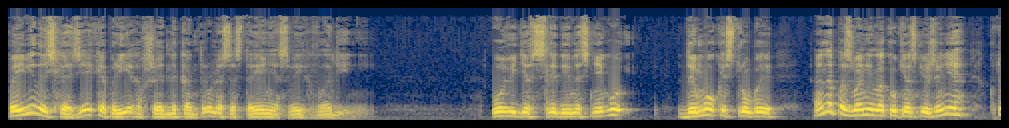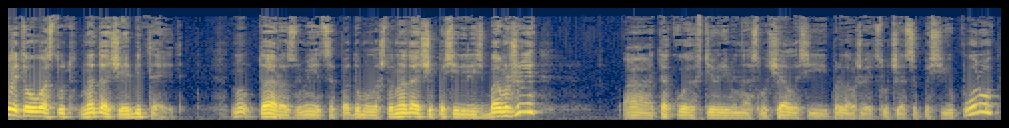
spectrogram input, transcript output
появилась хозяйка, приехавшая для контроля состояния своих владений. Увидев следы на снегу, дымок из трубы, она позвонила кукинской жене, кто это у вас тут на даче обитает. Ну, та, разумеется, подумала, что на даче поселились бомжи, а такое в те времена случалось и продолжает случаться по сию пору,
